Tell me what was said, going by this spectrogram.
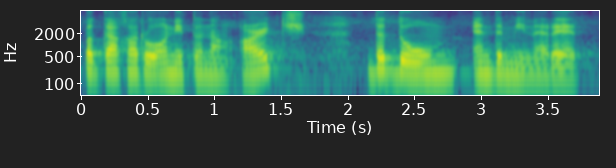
pagkakaroon nito ng arch, the dome, and the minaret.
